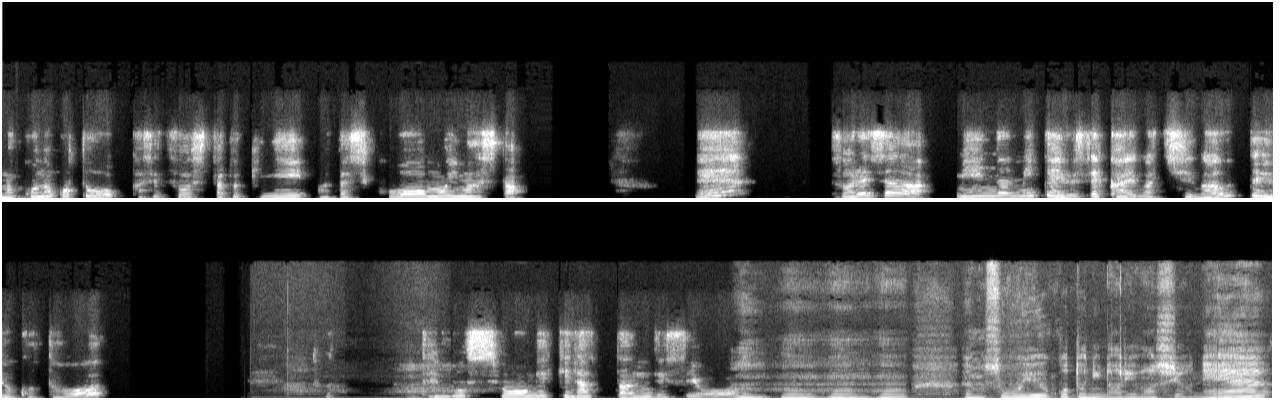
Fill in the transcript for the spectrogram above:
まあ、このことを仮説をした時に、私こう思いました。え？それじゃあ、みんな見ている世界が違うっていうこと？ても衝撃だったんですよ。うん、うん、うん、うん。でもそういうことになりますよね。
